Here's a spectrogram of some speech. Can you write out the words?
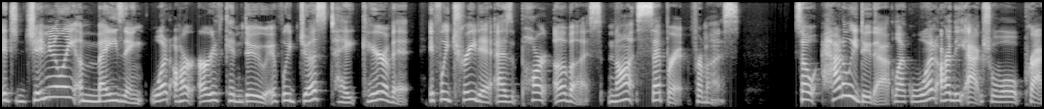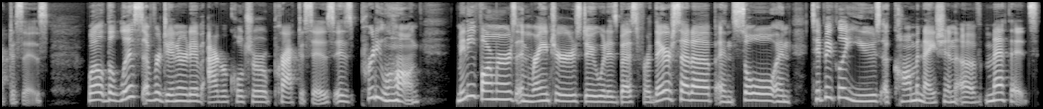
It's genuinely amazing what our earth can do if we just take care of it if we treat it as part of us, not separate from us. So, how do we do that? Like, what are the actual practices? Well, the list of regenerative agricultural practices is pretty long. Many farmers and ranchers do what is best for their setup and soil and typically use a combination of methods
